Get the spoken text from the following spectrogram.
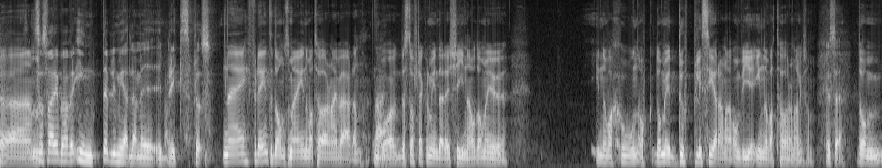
Ehm, Så Sverige behöver inte bli medlem i, i BRICS plus? nej, för det är inte de som är innovatörerna i världen. Nej. Och det största ekonomin där är Kina och de är ju innovation och de är ju duplicerarna om vi är innovatörerna. Liksom. De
